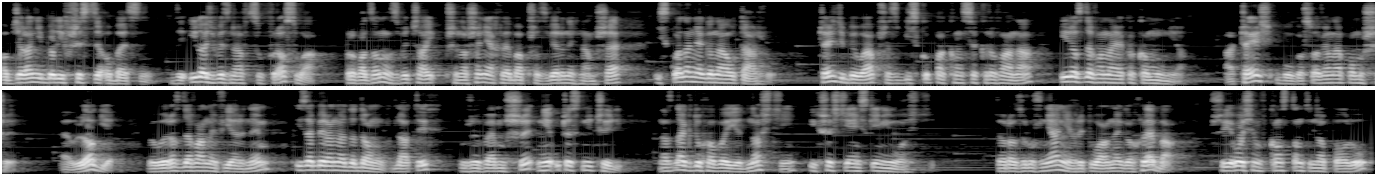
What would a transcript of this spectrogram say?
obdzielani byli wszyscy obecni. Gdy ilość wyznawców rosła, prowadzono zwyczaj przynoszenia chleba przez wiernych na msze i składania go na ołtarzu. Część była przez biskupa konsekrowana i rozdawana jako komunia, a część błogosławiona po mszy. Eulogie były rozdawane wiernym i zabierane do domów dla tych, którzy we mszy nie uczestniczyli, na znak duchowej jedności i chrześcijańskiej miłości. To rozróżnianie rytualnego chleba przyjęło się w Konstantynopolu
